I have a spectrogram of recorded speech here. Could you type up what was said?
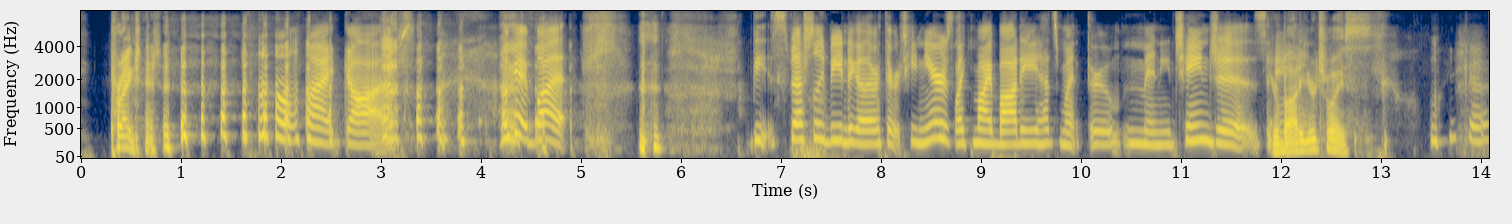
pregnant. oh my gosh. Okay, but be, especially being together 13 years, like my body has went through many changes. your body, your choice. Oh my God.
